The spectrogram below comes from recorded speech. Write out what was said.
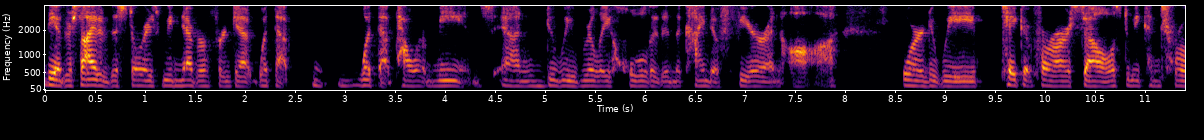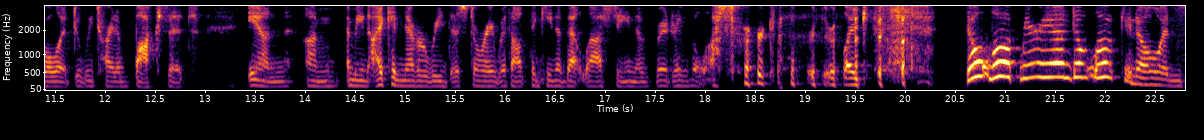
the other side of the story is we never forget what that what that power means and do we really hold it in the kind of fear and awe? Or do we take it for ourselves? Do we control it? Do we try to box it in um i mean i can never read this story without thinking of that last scene of Raiders of the Lost Ark where they're like don't look Marion don't look you know and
